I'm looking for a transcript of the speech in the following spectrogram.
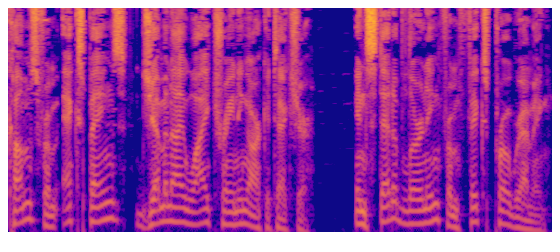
comes from XPeng's Gemini Y training architecture. Instead of learning from fixed programming,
